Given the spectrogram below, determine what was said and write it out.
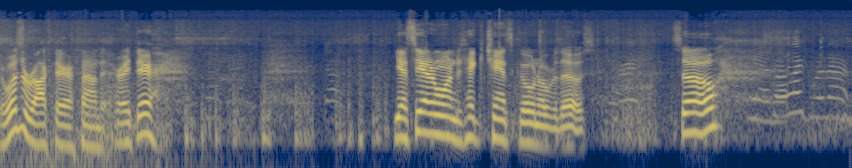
There was a rock there. I found it right there. Yeah, see, I don't want to take a chance going over those. Alright. So, Yeah, so like that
